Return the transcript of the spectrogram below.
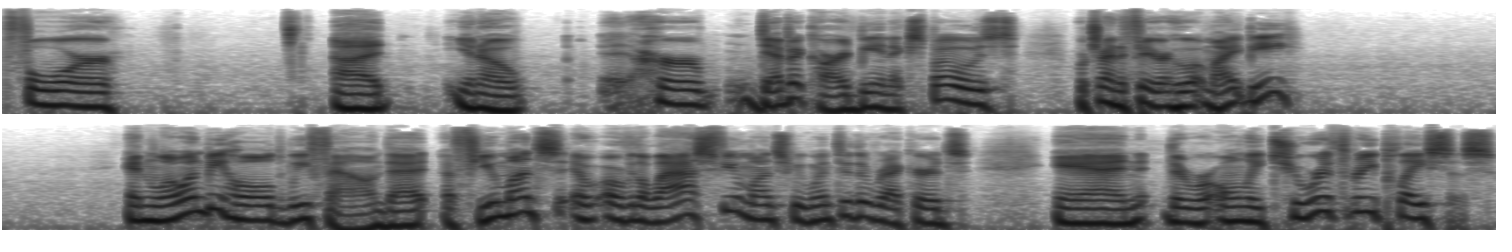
for, uh, you know, her debit card being exposed. We're trying to figure out who it might be. And lo and behold, we found that a few months over the last few months, we went through the records, and there were only two or three places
